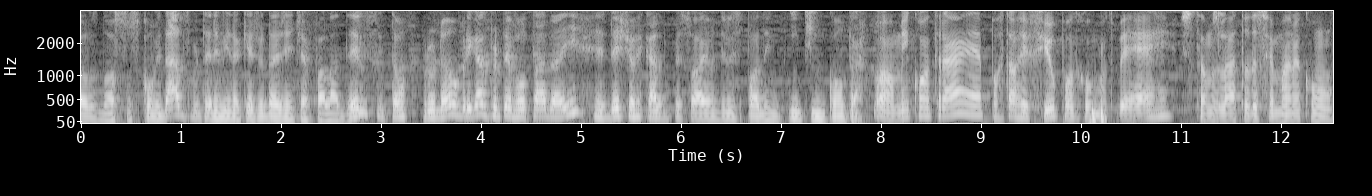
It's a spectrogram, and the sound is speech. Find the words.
aos nossos convidados por terem vindo aqui ajudar a gente a falar deles. Então, Brunão, obrigado por ter voltado aí. Deixa o recado pro pessoal aí onde eles podem te encontrar. Bom, me encontrar é portalrefil.com.br. Estamos lá toda semana com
